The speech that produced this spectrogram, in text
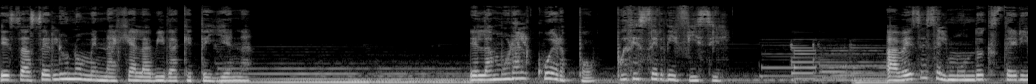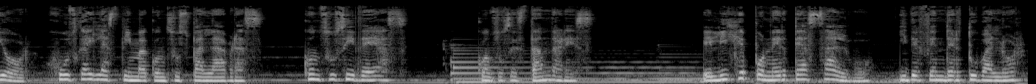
es hacerle un homenaje a la vida que te llena. El amor al cuerpo puede ser difícil. A veces el mundo exterior juzga y lastima con sus palabras, con sus ideas, con sus estándares. Elige ponerte a salvo y defender tu valor.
